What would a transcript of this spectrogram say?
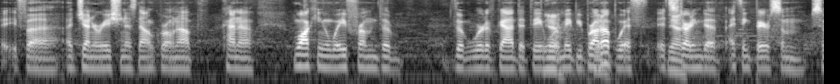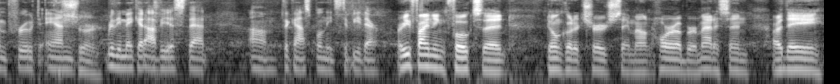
if a, a generation has now grown up, kind of walking away from the the word of God that they Yeah. were maybe brought up with, it's starting to I think bear some some fruit and Sure. really make it obvious that um, the gospel needs to be there. Are you finding folks that don't go to church, say Mount Horeb or Madison, are they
